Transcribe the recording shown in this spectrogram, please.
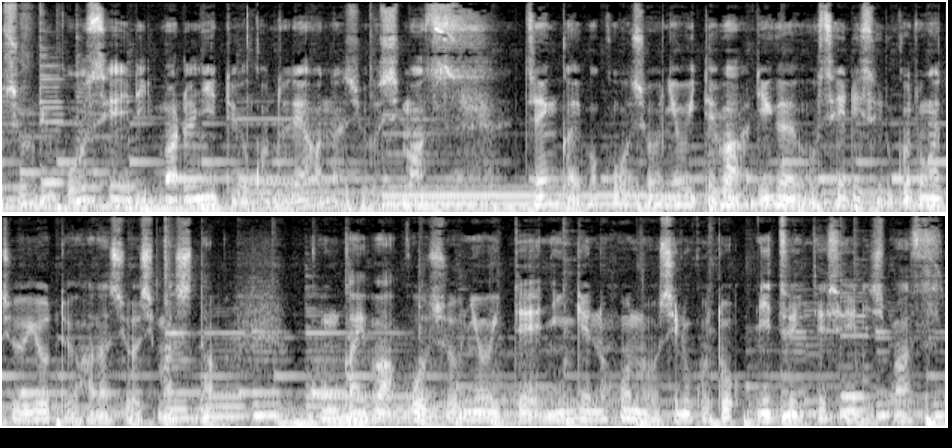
交渉力を整理丸2ということで話をします。前回は交渉においては利害を整理することが重要という話をしました。今回は交渉において人間の本能を知ることについて整理します。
